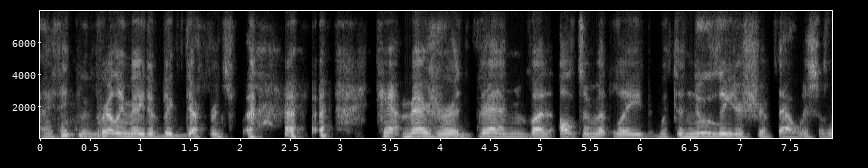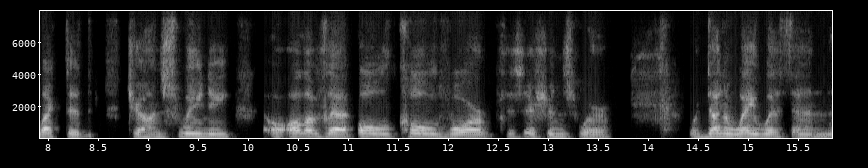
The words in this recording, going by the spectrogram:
I think we really made a big difference. Can't measure it then, but ultimately, with the new leadership that was elected, John Sweeney, all of that old Cold War positions were were done away with, and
